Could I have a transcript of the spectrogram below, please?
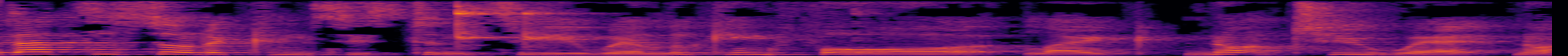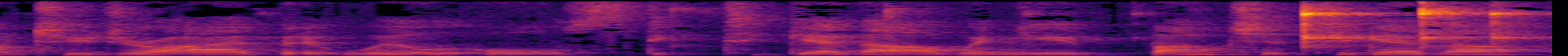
That's the sort of consistency we're looking for, like not too wet, not too dry, but it will all stick together when you bunch it together.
